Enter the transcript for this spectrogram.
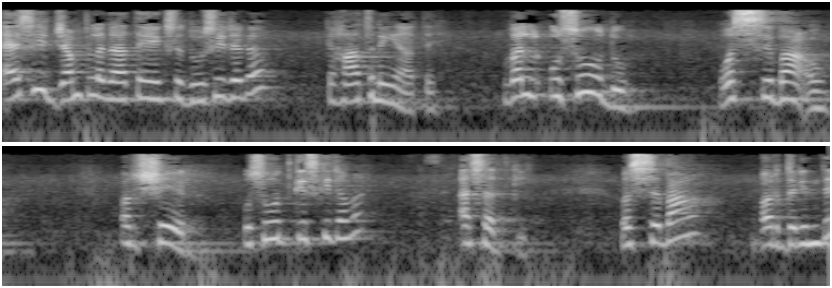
ایسی جمپ لگاتے ہیں ایک سے دوسری جگہ کہ ہاتھ نہیں آتے۔ ول اسود وسبا اور شیر۔ اسود کس کی جمع؟ اسد کی۔ وسبا اور درندے۔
